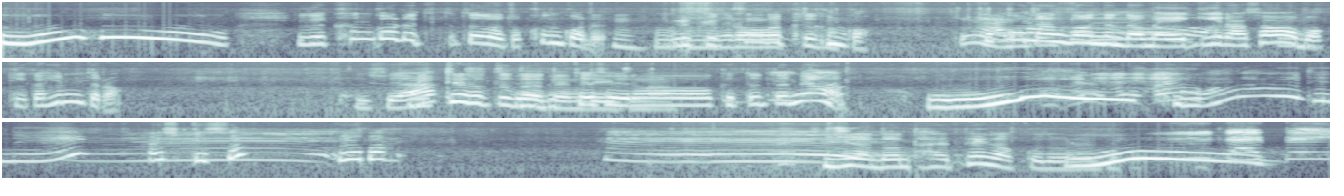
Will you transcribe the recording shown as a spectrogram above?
오호. 이게 큰 거를 뜯어줘, 큰 거를. 응, 이렇게 큰거 뜯어. 큰 거. 조그만 거는 너무 애기라서 먹기가 힘들어. 이수야. 밑에서 뜯어야 그 되는데, 밑에서. 이렇게 뜯으면 오, 왕왕이 되네. 할 수 있겠어? 또 해봐. 유준아, 넌 달팽이 갖고 놀아. 오. 달팽이?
